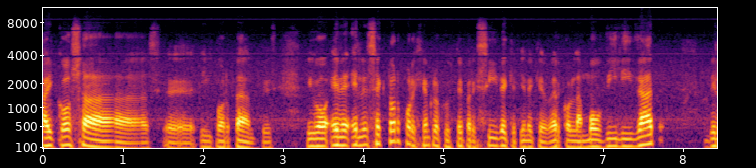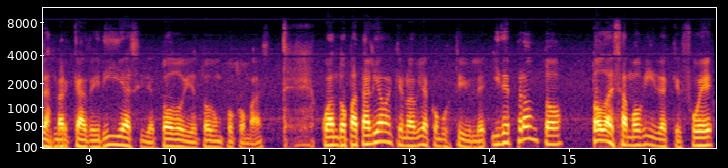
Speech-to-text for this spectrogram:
hay cosas eh, importantes. Digo, en, en, el sector, por ejemplo, que usted preside, que tiene que ver con la movilidad de las mercaderías y de todo y de todo un poco más, cuando pataleaban que no había combustible y de pronto toda esa movida que fue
